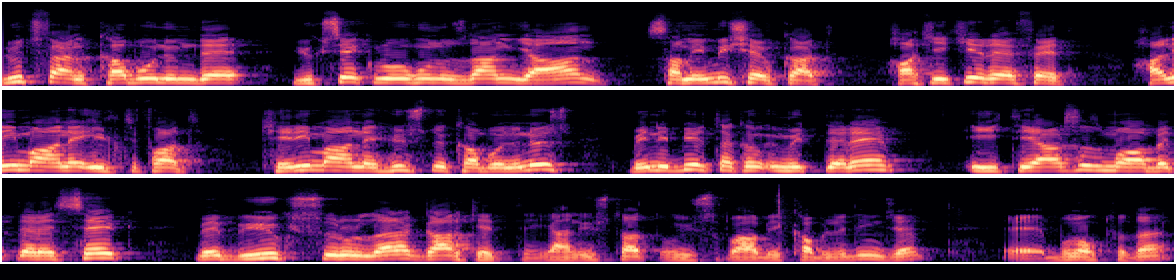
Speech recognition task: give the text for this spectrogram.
lütfen kabulümde yüksek ruhunuzdan yağan samimi şefkat, hakiki refet, halimane iltifat, kerimane hüsnü kabulünüz beni bir takım ümitlere, ihtiyarsız muhabbetlere sevk ve büyük sururlara gark etti. Yani Üstad Yusuf abi kabul edince e, bu noktada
